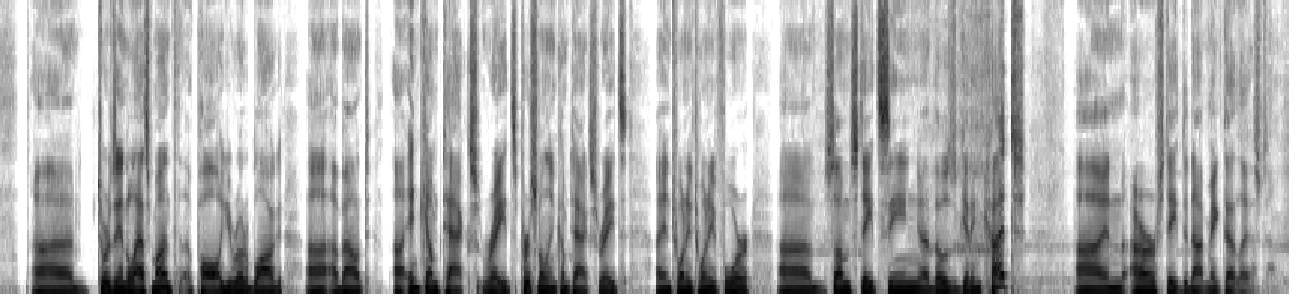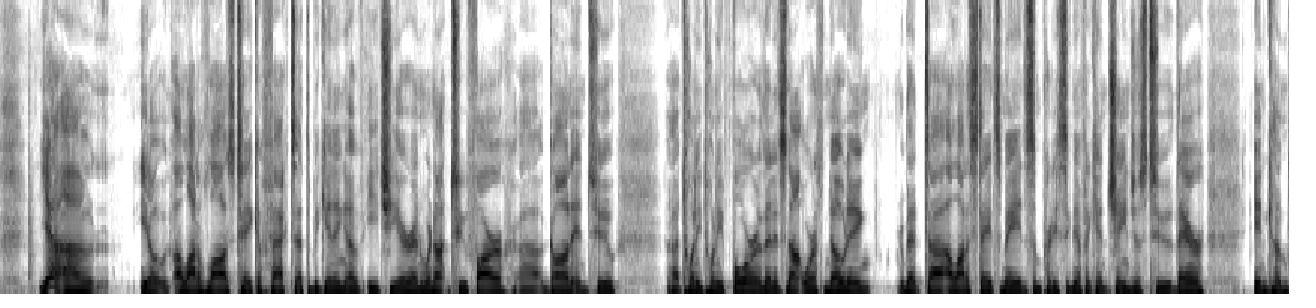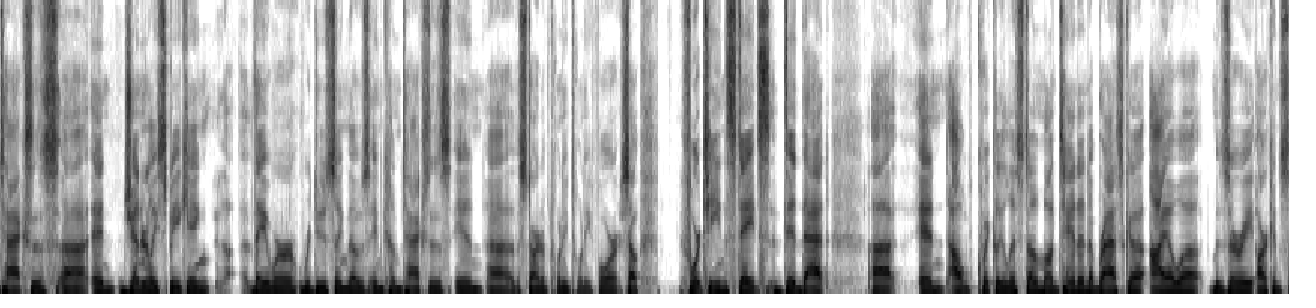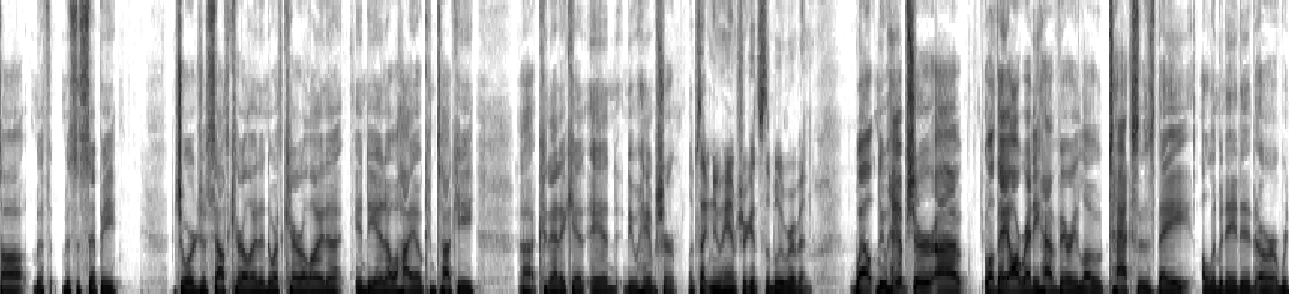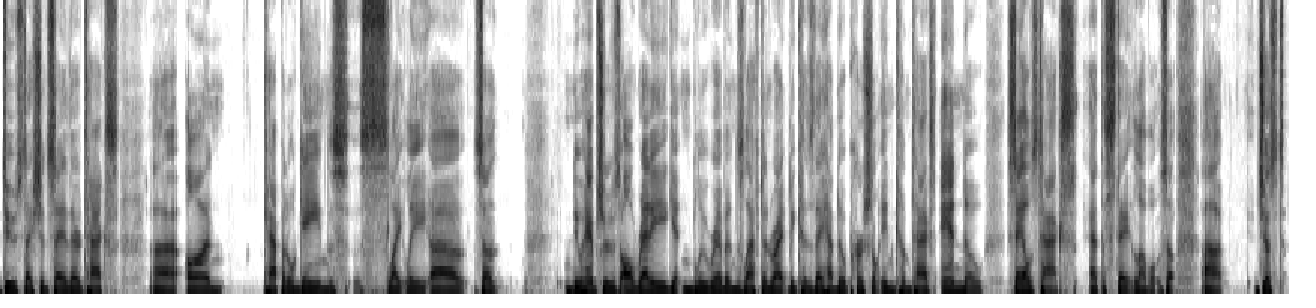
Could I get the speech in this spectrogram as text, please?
uh, towards the end of last month, Paul, you wrote a blog uh, about uh, income tax rates, personal income tax rates in 2024. some states seeing those getting cut, and our state did not make that list. Yeah you know, a lot of laws take effect at the beginning of each year, and we're not too far uh, gone into uh, 2024 that it's not worth noting that uh, a lot of states made some pretty significant changes to their income taxes. Uh, and generally speaking, they were reducing those income taxes in uh, the start of 2024. So 14 states did that. Uh, and I'll quickly list them Montana, Nebraska, Iowa, Missouri, Arkansas, Mississippi, Georgia, South Carolina, North Carolina, Indiana, Ohio, Kentucky, uh, Connecticut, and New Hampshire. Looks like New Hampshire gets the blue ribbon. Well, New Hampshire, uh, well, they already have very low taxes. They eliminated or reduced, I should say, their tax uh, on capital gains slightly. Uh, so New Hampshire's already getting blue ribbons left and right because they have no personal income tax and no sales tax at the state level. So, uh, just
